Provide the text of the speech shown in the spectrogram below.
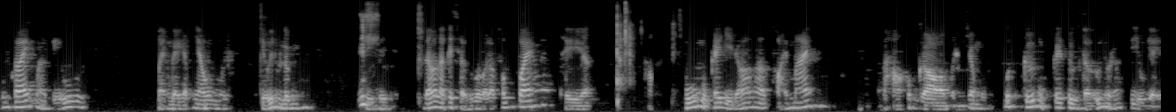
phóng khoáng mà kiểu bạn bè gặp nhau mà chửi lưng thì, thì đó là cái sự gọi là phóng khoáng thì uh, muốn một cái gì đó thoải mái và họ không gò mình trong bất cứ một cái tư tưởng nào đó ví dụ vậy.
